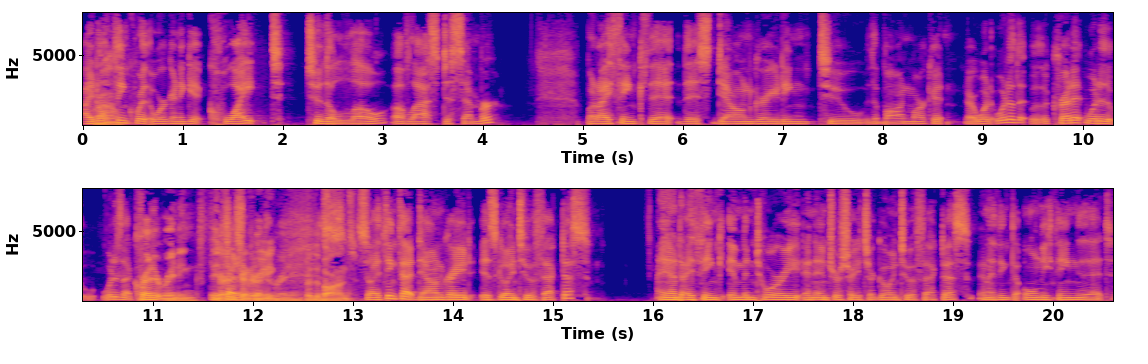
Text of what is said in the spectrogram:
I don't think we're, we're going to get quite to the low of last December, but I think that this downgrading to the bond market, or what what are the, the credit? What is what is that called? Credit rating. Fitch Credit rating for the bonds. So I think that downgrade is going to affect us. And I think inventory and interest rates are going to affect us. And I think the only thing that,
